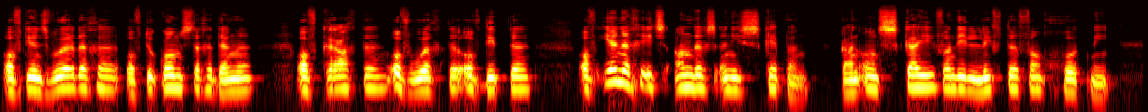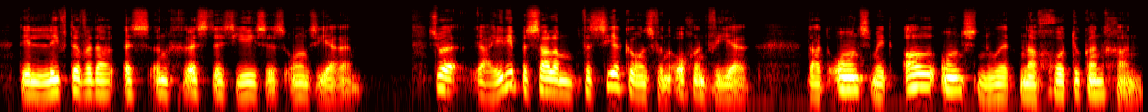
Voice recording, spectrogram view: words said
of teenswoordige of toekomstige dinge of kragte of hoogte of diepte of enigiets anders in die skepping kan ons skei van die liefde van God nie die liefde wat daar is in Christus Jesus ons Here. So ja, hierdie Psalm verseker ons vanoggend weer dat ons met al ons nood na God toe kan gaan.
